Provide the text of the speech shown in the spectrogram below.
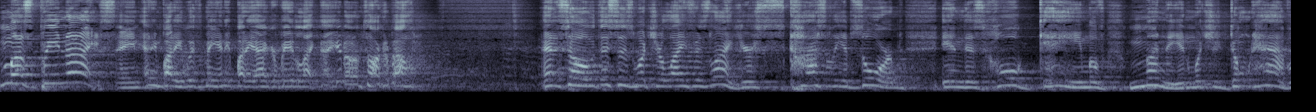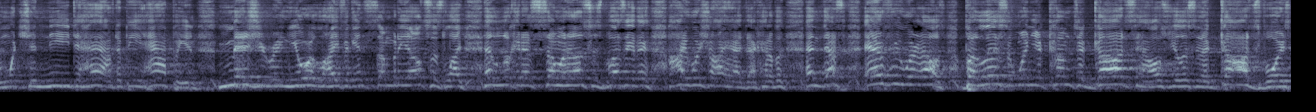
Must be nice. Ain't anybody with me? Anybody aggravated like that? You know what I'm talking about? And so, this is what your life is like. You're constantly absorbed in this whole game of money and what you don't have and what you need to have to be happy and measuring your life against somebody else's life and looking at someone else's blessing and thinking, I wish I had that kind of blessing. And that's everywhere else. But listen, when you come to God's house, you listen to God's voice,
